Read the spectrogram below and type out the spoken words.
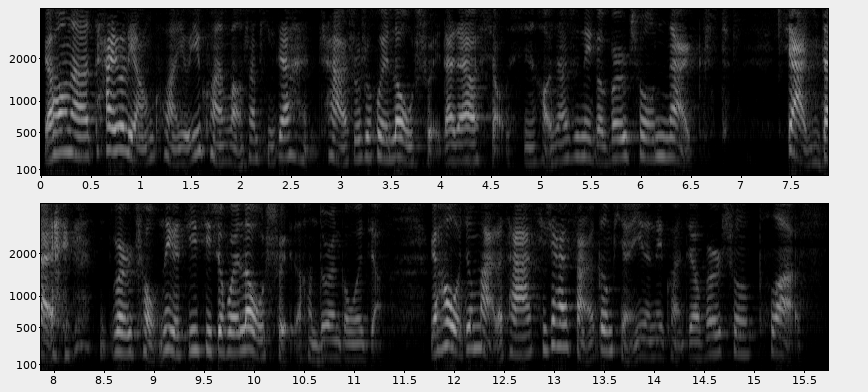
然后呢，它有两款，有一款网上评价很差，说是会漏水，大家要小心。好像是那个 Virtual Next 下一代 Virtual 那个机器是会漏水的，很多人跟我讲。然后我就买了它，其实还反而更便宜的那款叫 Virtual Plus，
